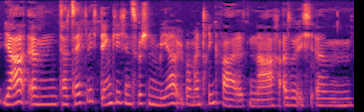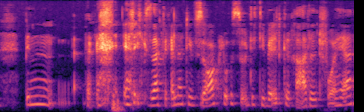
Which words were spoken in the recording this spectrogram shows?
Ja, ähm, tatsächlich denke ich inzwischen mehr über mein Trinkverhalten nach. Also ich ähm, bin ehrlich gesagt relativ sorglos so durch die Welt geradelt vorher.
